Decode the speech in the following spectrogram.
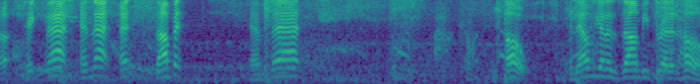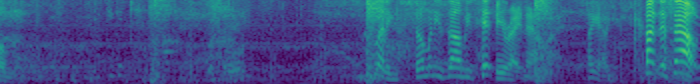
Uh, take that and that. Uh, stop it. And that. Oh, come on. Oh, and now we got a zombie threat at home. I'm letting so many zombies hit me right now. I gotta cut this out.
